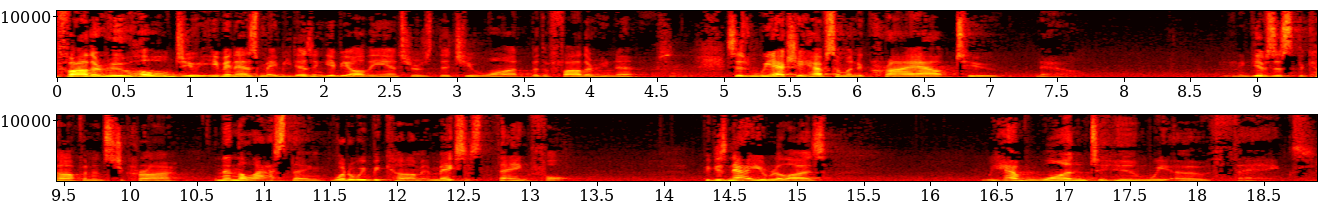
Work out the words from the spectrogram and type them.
Father who holds you, even as maybe He doesn't give you all the answers that you want, but the Father who knows. Says, We actually have someone to cry out to now. And it gives us the confidence to cry. And then the last thing, what do we become? It makes us thankful. Because now you realize we have one to whom we owe thanks.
